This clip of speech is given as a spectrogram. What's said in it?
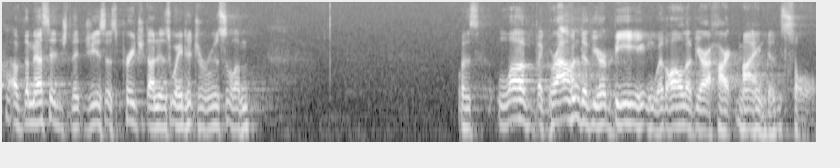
of the message that Jesus preached on his way to Jerusalem was love the ground of your being with all of your heart, mind, and soul.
